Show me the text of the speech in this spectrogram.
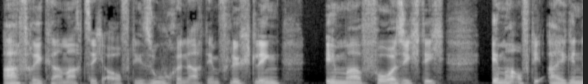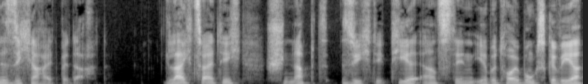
Afrika macht sich auf die Suche nach dem Flüchtling, immer vorsichtig, immer auf die eigene Sicherheit bedacht. Gleichzeitig schnappt sich die Tierärztin ihr Betäubungsgewehr,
